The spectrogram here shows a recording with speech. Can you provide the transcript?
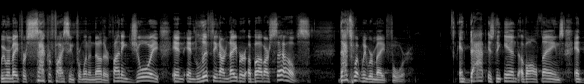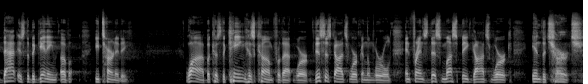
We were made for sacrificing for one another, finding joy in, in lifting our neighbor above ourselves. That's what we were made for. And that is the end of all things, and that is the beginning of eternity. Why? Because the King has come for that work. This is God's work in the world. And friends, this must be God's work in the church.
